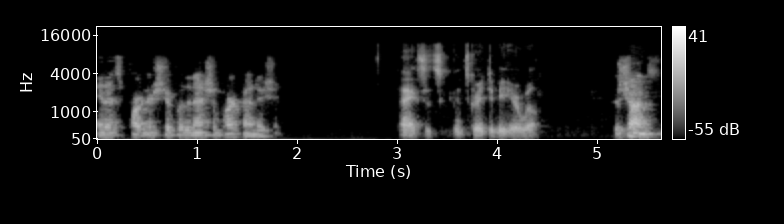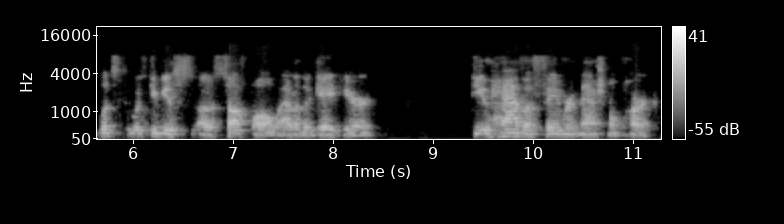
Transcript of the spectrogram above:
and its partnership with the National Park Foundation. Thanks. It's, it's great to be here, Will. So, Shawn, let's, let's give you a, a softball out of the gate here. Do you have a favorite national park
